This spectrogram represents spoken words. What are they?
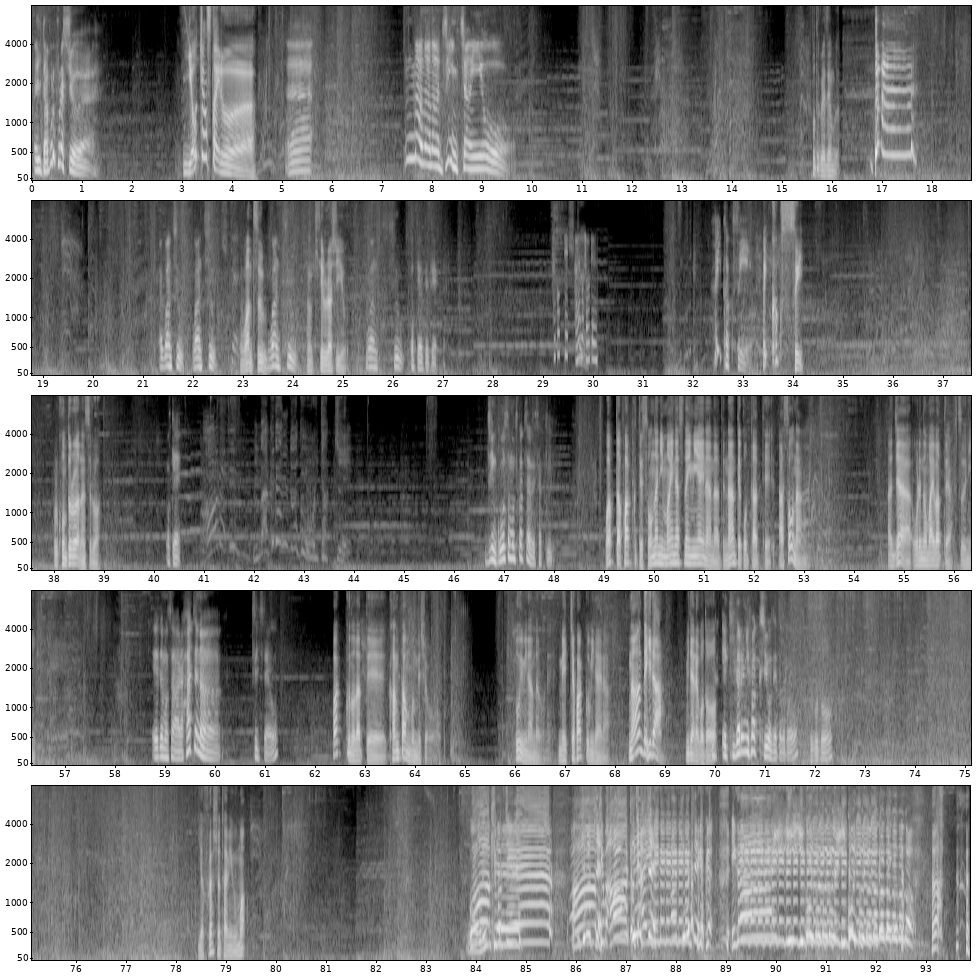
えダブルフラッシュ。よっちゃんスタイル。あー、なあなあなあじんちゃんよ。取ってくれ全部。ダーン。ワンツーワンツー。ワンツー。ワンツー。来てるらしいよ。ワンツー。オッケーオッケーオッケー。スコッチからの焦点。はい、覚醒。はい、覚醒。俺コントローラーにするわ？オッケー。ジン、ゴーストも使ってたで、さっき。ワッタファックってそんなにマイナスな意味合いなんだって、なんてことあって。あ、そうなん？あ、じゃあ、俺のマイバットや、普通に。え、でもさ、あれ、ハテナついてたよ。ファックのだって簡単文でしょ。どういう意味なんだろうね。めっちゃファックみたいな。なんて日だみたいなこと？え、気軽にファックしようぜってこと？どういうこと？いや、フラッシュのタイミングうまっ。うわー気持ちいいああ気持ちいい。あ気持ちいい。いくいくいいくいくいくいくいくいくいくいくいくいくいくいくいくいくいくいいくいくいくいくいくいくいくいくいくいく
